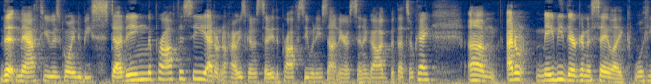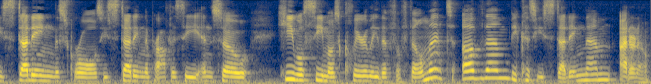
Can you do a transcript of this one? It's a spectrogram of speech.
that Matthew is going to be studying the prophecy. I don't know how he's going to study the prophecy when he's not near a synagogue, but that's okay. Um, I don't, maybe they're going to say, like, well, he's studying the scrolls, he's studying the prophecy, and so he will see most clearly the fulfillment of them because he's studying them. I don't know.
